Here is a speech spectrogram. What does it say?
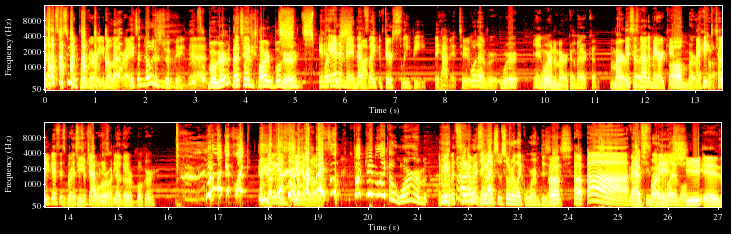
After all. It's not supposed to be, guys, it's not supposed to be a booger. You know that, right? It's a nose dripping. Yeah. It's a booger. That's It's like- part booger. In partly anime, snot. that's like if they're sleepy, they have it too. whatever. We're in We're in America. America. America. This is not American. America. I hate to tell you guys this, but this is Ready a Japanese for video another game. booger. Look, it's like Hitting his chin almost. It's fucking like a worm. Okay, let's see. I I want to They have some sort of like worm disease. Oh, ah, That's that's, not funny. it. unplayable. She is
